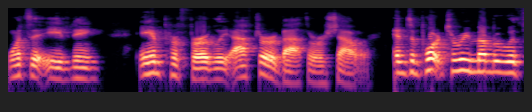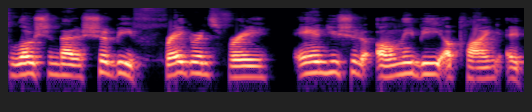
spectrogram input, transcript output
once at evening, and preferably after a bath or a shower. And it's important to remember with lotion that it should be fragrance free and you should only be applying a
